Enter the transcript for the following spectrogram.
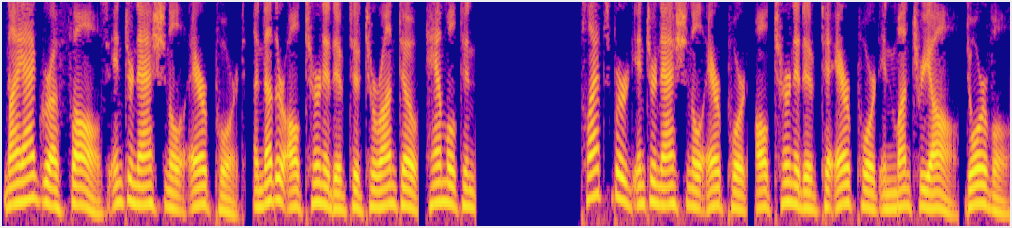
Niagara Falls International Airport, another alternative to Toronto, Hamilton Plattsburgh International Airport – Alternative to airport in Montreal Dorval.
